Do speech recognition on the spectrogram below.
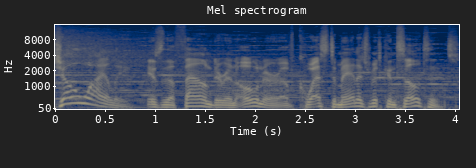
Joe Wiley is the founder and owner of Quest Management Consultants,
